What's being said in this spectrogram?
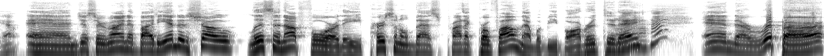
Yeah. And just a reminder by the end of the show, listen up for the personal best product profile. And that would be Barbara today. Mhm. And the Ripper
